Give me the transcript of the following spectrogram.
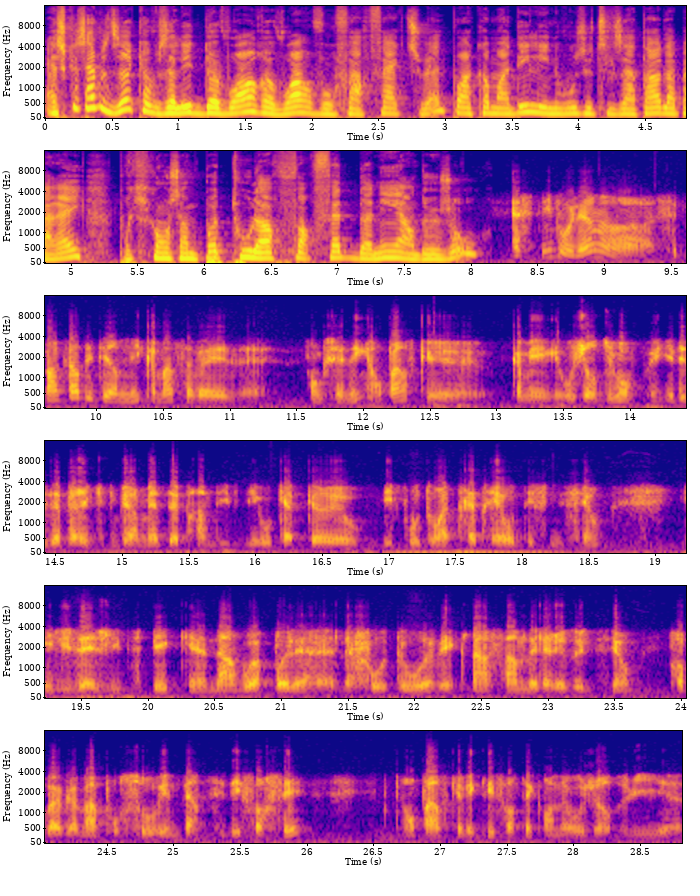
Est-ce que ça veut dire que vous allez devoir revoir vos forfaits actuels pour accommoder les nouveaux utilisateurs de l'appareil pour qu'ils ne consomment pas tout leur forfait de données en deux jours? À ce niveau-là, c'est pas encore déterminé comment ça va euh, fonctionner. On pense que comme aujourd'hui, il y a des appareils qui nous permettent de prendre des vidéos 4K ou des photos à très très haute définition. Et l'usager typique n'envoie pas la, photo avec l'ensemble de la résolution, probablement pour sauver une partie des forfaits. On pense qu'avec les forfaits qu'on a aujourd'hui, euh,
